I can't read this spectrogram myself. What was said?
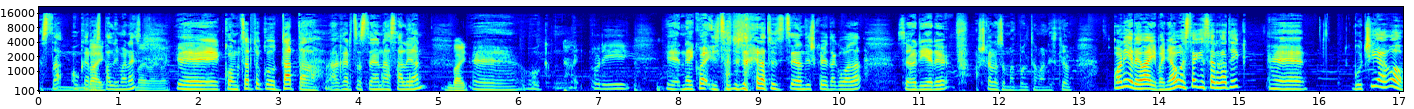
ez da? Mm, Oker bai, espaldi manez. Bai, bai, bai. e, kontzertuko data agertzaztean azalean, Bai, e, ok, bai, hori e, nahikoa hiltzatuta geratu zitzaidan diskoetako bada, ze hori ere, pf, auskalo zen bat bolta man izkion. Honi ere bai, baina hau ez dakiz zergatik, e, gutxiago,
